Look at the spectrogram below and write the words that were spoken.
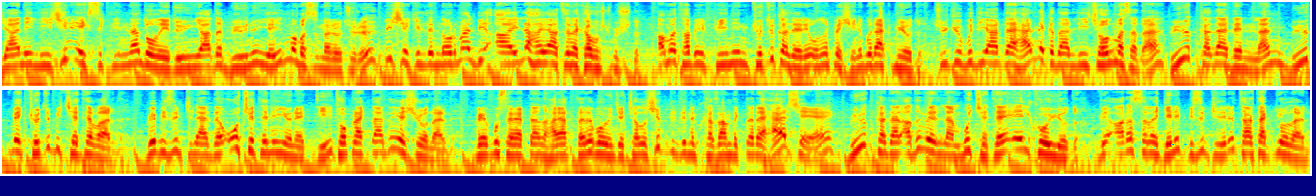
Yani Leech'in eksikliğinden dolayı dünyada büyünün yayılmamasından ötürü bir şekilde normal bir aile hayatına kavuşmuştu. Ama tabii Fi'nin kötü kaderi onun peşini bırakmıyordu. Çünkü bu diyarda her ne kadar Leech olmasa da büyük kader denilen büyük ve kötü bir çete vardı. Ve bizimkiler de o çetenin yönettiği topraklarda yaşıyorlardı. Ve bu sebepten hayatları boyunca çalışıp didinip kazandıkları her şeye büyük kader adı verilen bu çete el koyuyordu. Ve ara sıra gelip bizimkileri tartaklıyorlardı.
